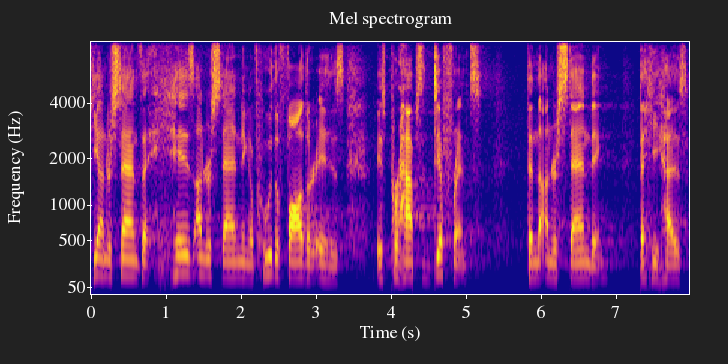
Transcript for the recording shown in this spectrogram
He understands that his understanding of who the Father is is perhaps different than the understanding that he has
